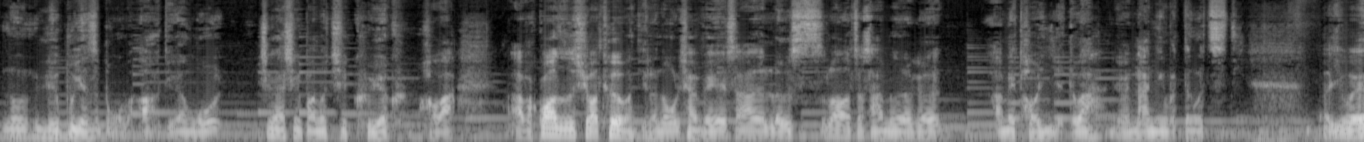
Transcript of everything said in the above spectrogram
侬留把钥匙拨我伐？啊，迭个我经常性帮侬去看一看，好伐？啊，勿光是小偷个问题了，侬屋里向万一啥漏水咯，这啥物事搿也蛮讨厌的，对伐？因为㑚人勿蹲辣此地，呃，因为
